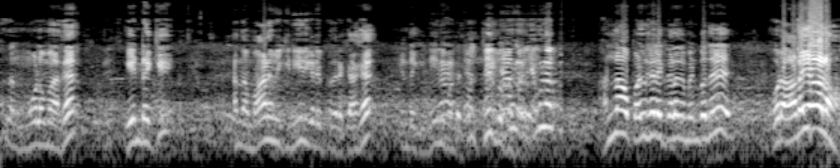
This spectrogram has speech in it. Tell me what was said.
அதன் மூலமாக இன்றைக்கு அந்த மாணவிக்கு நீதி கிடைப்பதற்காக இன்றைக்கு நீதிமன்றத்தில் தீர்ப்பு அண்ணா பல்கலைக்கழகம் என்பது ஒரு அடையாளம்.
